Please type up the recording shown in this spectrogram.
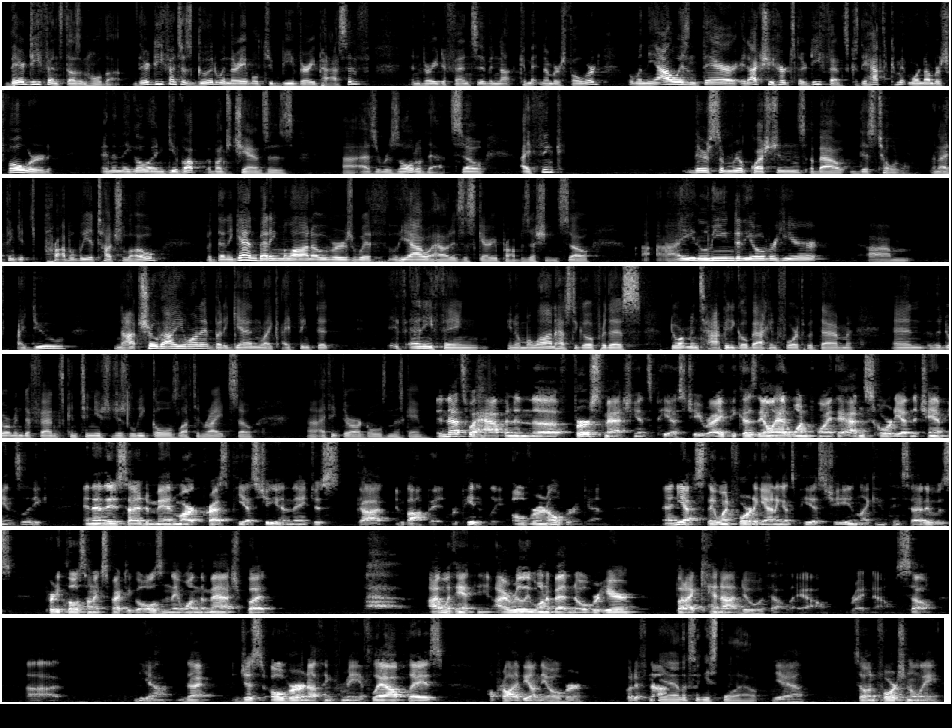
their defense doesn't hold up. Their defense is good when they're able to be very passive and very defensive and not commit numbers forward. But when Leao isn't there, it actually hurts their defense because they have to commit more numbers forward, and then they go and give up a bunch of chances uh, as a result of that. So I think there's some real questions about this total, and I think it's probably a touch low. But then again, betting Milan overs with Leao out is a scary proposition. So I lean to the over here. Um, I do not show value on it. But again, like I think that if anything, you know, Milan has to go for this. Dortmund's happy to go back and forth with them, and the Dortmund defense continues to just leak goals left and right. So uh, I think there are goals in this game. And that's what happened in the first match against PSG, right? Because they only had one point, they hadn't scored yet in the Champions League. And then they decided to man mark press PSG, and they just got Mbappe repeatedly over and over again. And yes, they went for it again against PSG, and like Anthony said, it was pretty close on expected goals, and they won the match. But I'm with Anthony. I really want to bet an over here, but I cannot do it without Leao right now. So, uh, yeah, that just over or nothing for me. If Leao plays, I'll probably be on the over. But if not, yeah, it looks like he's still out. Yeah. So unfortunately,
